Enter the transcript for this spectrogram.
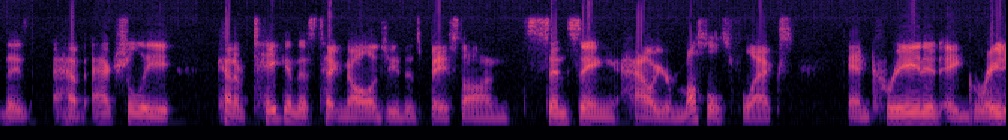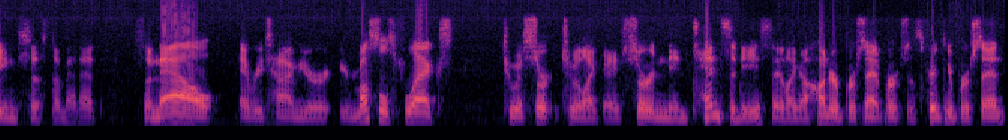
they have actually kind of taken this technology that's based on sensing how your muscles flex and created a grading system in it. So now every time your your muscles flex to a certain to like a certain intensity, say like 100% versus 50%,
